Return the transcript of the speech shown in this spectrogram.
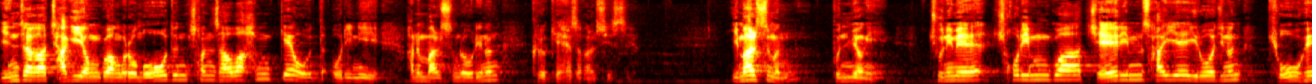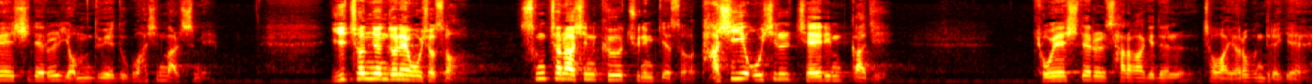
인자가 자기 영광으로 모든 천사와 함께 오리니 하는 말씀으로 우리는 그렇게 해석할 수 있어요. 이 말씀은 분명히 주님의 초림과 재림 사이에 이루어지는 교회 시대를 염두에 두고 하신 말씀이에요. 2000년 전에 오셔서 승천하신 그 주님께서 다시 오실 재림까지 교회 시대를 살아가게 될 저와 여러분들에게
